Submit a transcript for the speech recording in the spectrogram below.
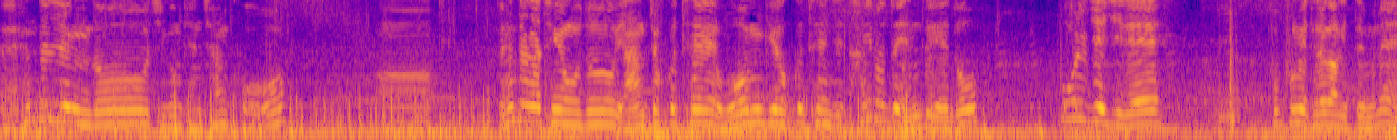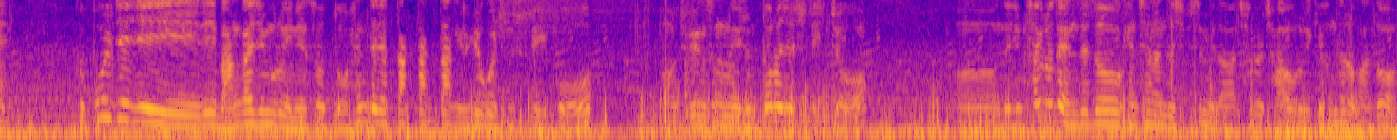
네, 핸들링도 지금 괜찮고 어, 또 핸들 같은 경우도 양쪽 끝에 웜기어 끝에 이제 타이로드 엔드에도 볼 재질의 부품이 들어가기 때문에 그 볼 재질이 망가짐으로 인해서 또 핸들에 딱딱딱 유격을 줄 수도 있고 어, 주행 성능이 좀 떨어질 수도 있죠. 어, 근데 지금 타이로드 엔드도 괜찮은 듯 싶습니다. 차를 좌우로 이렇게 흔들어 봐도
